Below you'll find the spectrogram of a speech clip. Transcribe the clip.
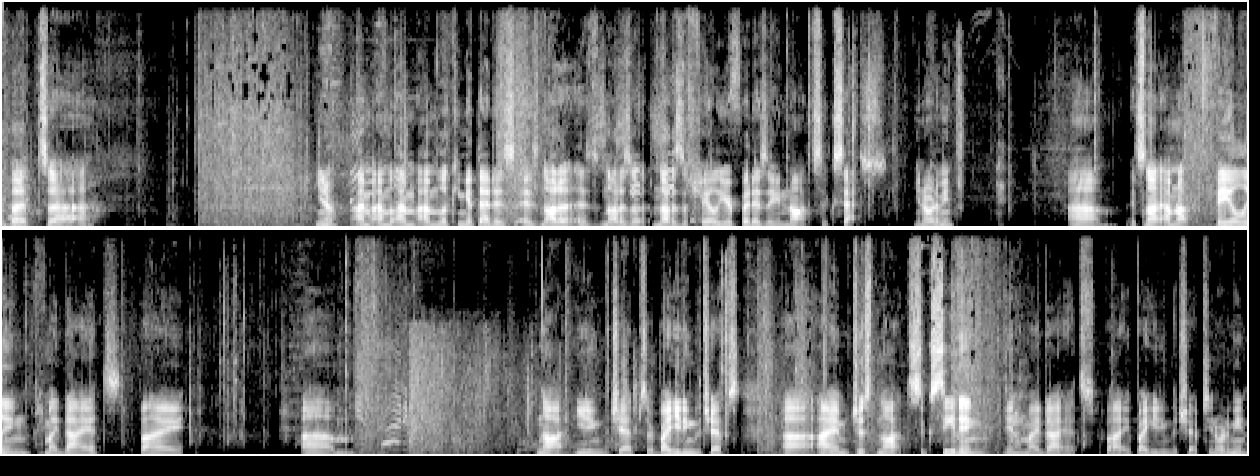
but uh, you know, I'm, I'm I'm I'm looking at that as, as not a as not as a not as a failure, but as a not success. You know what I mean? Um, it's not. I'm not failing my diets by um, not eating the chips or by eating the chips. Uh, I'm just not succeeding in my diets by by eating the chips. You know what I mean?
